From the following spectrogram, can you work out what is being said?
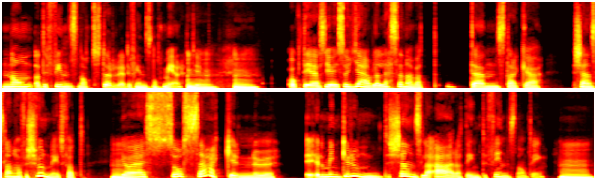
någon, att det finns något större, det finns något mer. Typ. Mm. Mm. Och det alltså, jag är så jävla ledsen över att den starka känslan har försvunnit. För att Mm. jag är så säker nu. Eller min grundkänsla är att det inte finns någonting. Mm.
